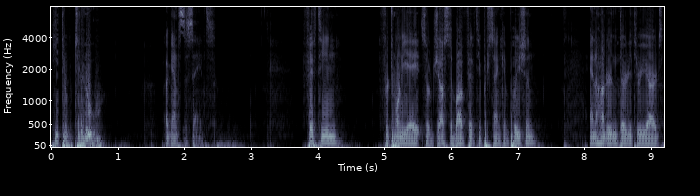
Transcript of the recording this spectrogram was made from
He threw two against the Saints. 15 for 28, so just above 50% completion, and 133 yards.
